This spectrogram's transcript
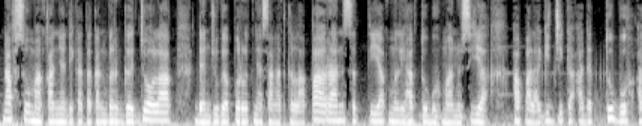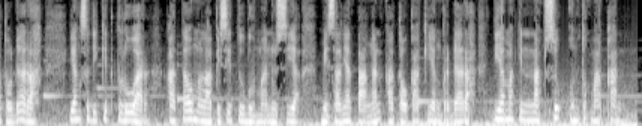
Nafsu makannya dikatakan bergejolak dan juga perutnya sangat kelaparan setiap melihat tubuh manusia apalagi jika ada tubuh atau darah yang sedikit keluar atau melapisi tubuh manusia, misalnya tangan atau kaki yang berdarah, dia makin nafsu untuk makan.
